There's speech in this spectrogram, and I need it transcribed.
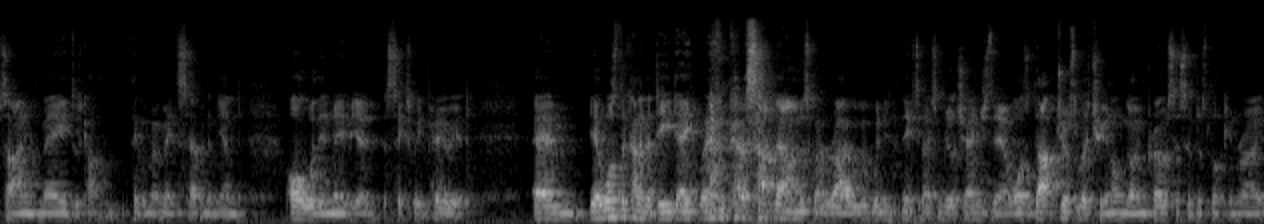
signings made. Was kind of, I think we made seven in the end, all within maybe a, a six week period. Um, yeah, it was the kind of a D day where everyone kind of sat down and just went right? We, we need to make some real changes there. Was that just literally an ongoing process of just looking right?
